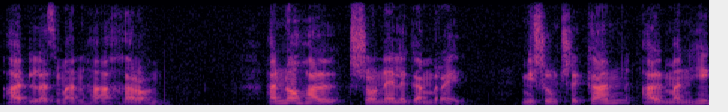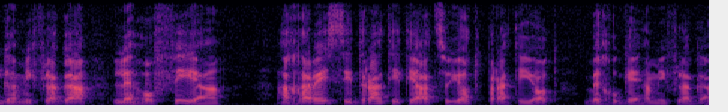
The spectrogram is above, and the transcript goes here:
עד לזמן האחרון. הנוהל שונה לגמרי. משום שכאן על מנהיג המפלגה להופיע אחרי סדרת התייעצויות פרטיות בחוגי המפלגה.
